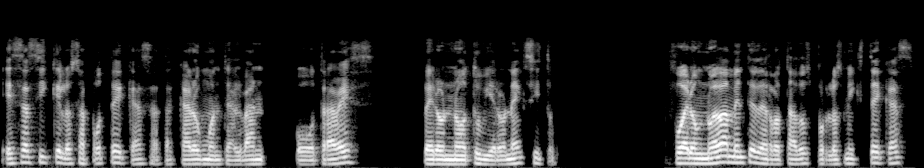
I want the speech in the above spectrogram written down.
Es así que los zapotecas atacaron Monte Albán otra vez, pero no tuvieron éxito. Fueron nuevamente derrotados por los mixtecas,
